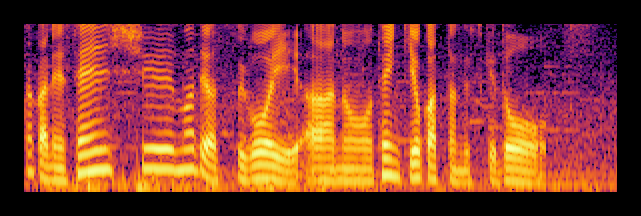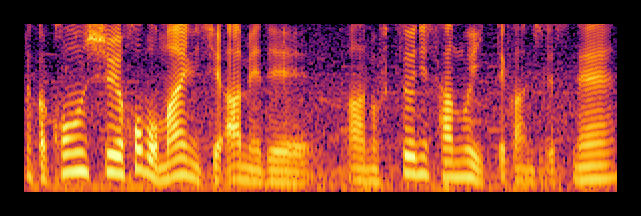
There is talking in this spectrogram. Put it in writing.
なんかね先週まではすごいあの天気良かったんですけどなんか今週ほぼ毎日雨であの普通に寒いって感じですね。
